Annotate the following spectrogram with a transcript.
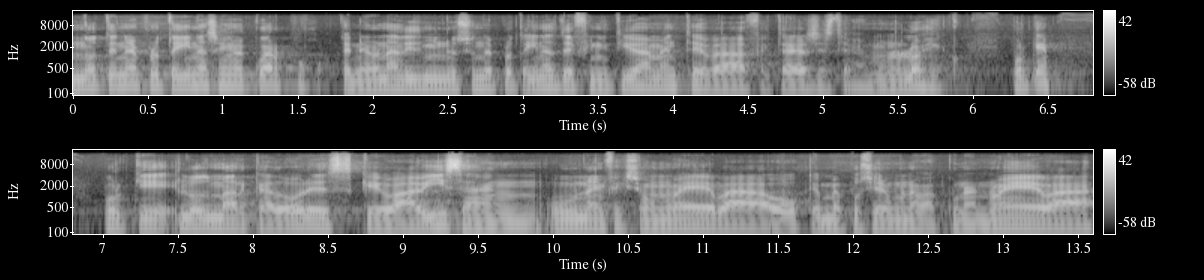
No tener proteínas en el cuerpo, tener una disminución de proteínas definitivamente va a afectar el sistema inmunológico. ¿Por qué? Porque los marcadores que avisan una infección nueva o que me pusieron una vacuna nueva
